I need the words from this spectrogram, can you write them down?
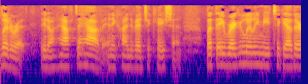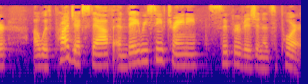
literate. They don't have to have any kind of education, but they regularly meet together uh, with project staff, and they receive training, supervision, and support.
